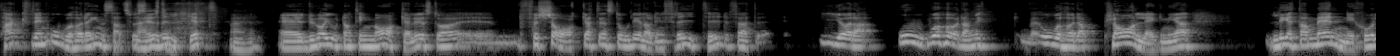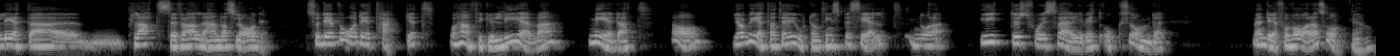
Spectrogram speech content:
Tack för din oerhörda insats för Nej, riket. Nej. Eh, Du har gjort någonting makalöst. Du har eh, försakat en stor del av din fritid för att göra oerhörda, mycket, oerhörda planläggningar. Leta människor, leta eh, platser för allehanda slag. Så det var det tacket. Och han fick ju leva med att, ja, jag vet att jag har gjort någonting speciellt. Några ytterst få i Sverige vet också om det. Men det får vara så. Ja.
